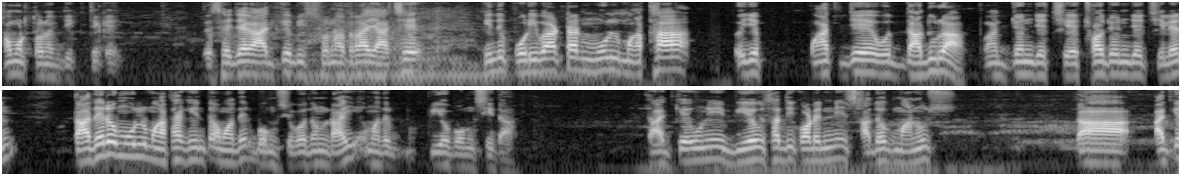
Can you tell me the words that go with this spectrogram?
সমর্থনের দিক থেকে। তো সেই জায়গায় আজকে বিশ্বনাথ রায় আছে। কিন্তু পরিবারটার মূল মাথা ওই যে পাঁচ যে ওর দাদুরা, পাঁচজন যে ছজন যে ছিলেন, তাদেরও মূল মাথা কিন্তু আমাদের বংশীবদন রায়, আমাদের প্রিয় বংশীদা। আজকে উনি বিয়েও শাদী করেননি, সাধক মানুষ। তা আজকে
